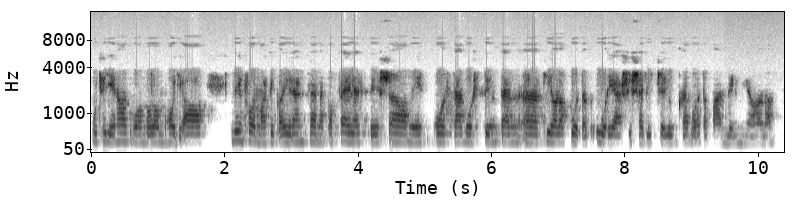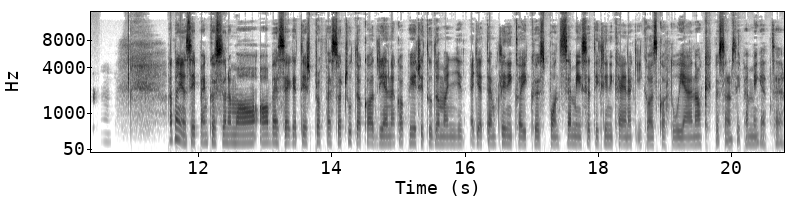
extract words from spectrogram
úgyhogy én azt gondolom, hogy a, az informatikai rendszernek a fejlesztése, ami országos szinten kialakult, az óriási segítségünkre volt a pandémia alatt. Uh-huh. Hát nagyon szépen köszönöm a, a beszélgetést professzor Csutak Adriennek, a Pécsi Tudományi Egyetem Klinikai Központ személyzeti klinikájának igazgatójának. Köszönöm szépen még egyszer.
